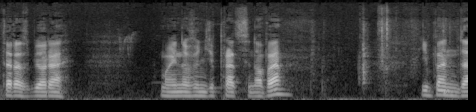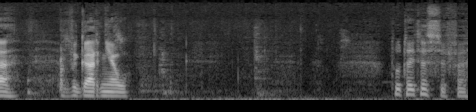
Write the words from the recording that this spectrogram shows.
Teraz biorę moje narzędzie pracy nowe i będę wygarniał tutaj te syfy.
